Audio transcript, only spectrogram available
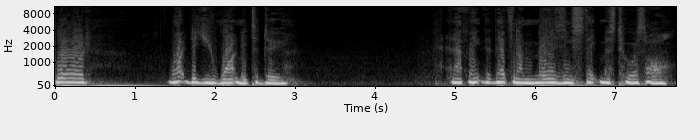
Lord, what do you want me to do? And I think that that's an amazing statement to us all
